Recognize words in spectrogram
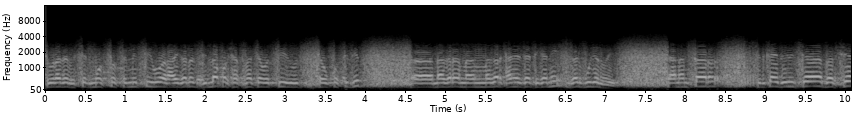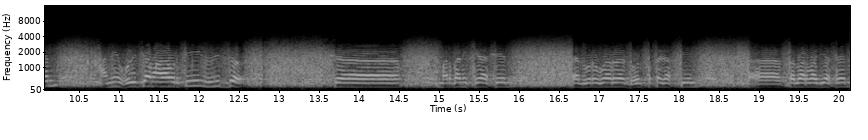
शिवराजाभिषेक महोत्सव समिती व रायगड जिल्हा प्रशासनाच्या वतीच्या उपस्थितीत नगर न- नगरखान्याच्या ठिकाणी गडपूजन होईल. त्यानंतर शिरकाई देवीचं दर्शन आणि होळीच्या माळावरती विविध मर्दानी खेळ असेल त्याचबरोबर ढोल पथक असतील तलवारबाजी असेल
